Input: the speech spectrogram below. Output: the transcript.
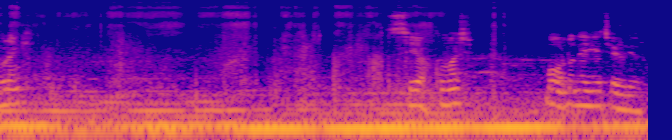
bu renk siyah kumaş bordo deriye çeviriyorum.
